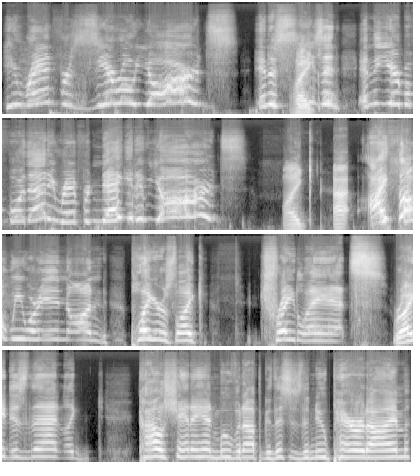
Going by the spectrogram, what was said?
he ran for 0 yards in a Like- season and the year before that he ran for negative yards. Like uh, I thought we were in on players like Trey Lance, right? Isn't that like Kyle Shanahan moving up because this is the new paradigm?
